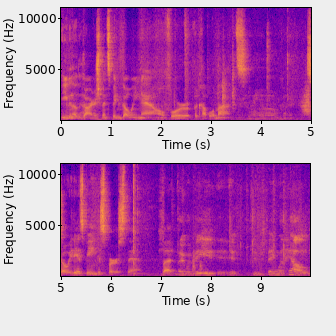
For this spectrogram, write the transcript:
even though the garnishment's been going now for a couple of months. So it is being dispersed then. But It would be, it, it's being withheld.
